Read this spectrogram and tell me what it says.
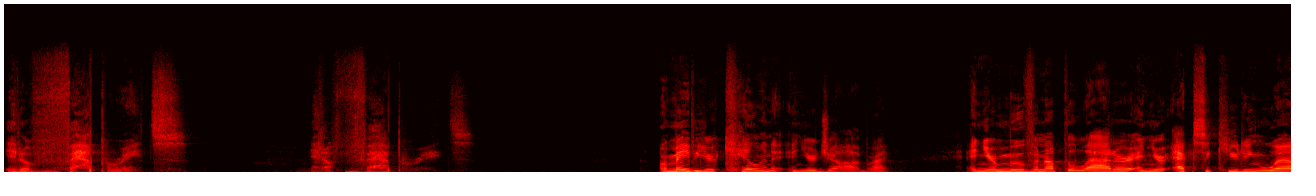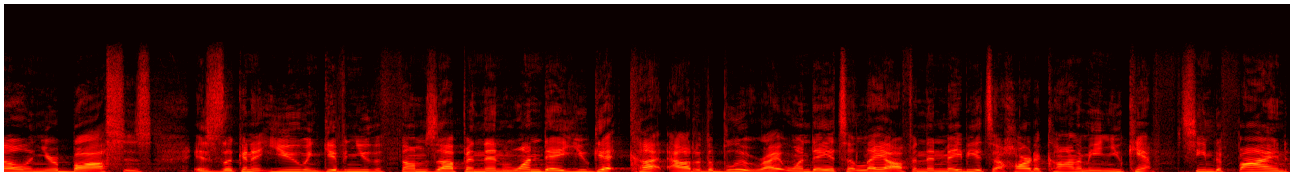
It evaporates. It evaporates. Or maybe you're killing it in your job, right? And you're moving up the ladder and you're executing well and your boss is, is looking at you and giving you the thumbs up and then one day you get cut out of the blue right? One day it's a layoff and then maybe it's a hard economy and you can't seem to find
